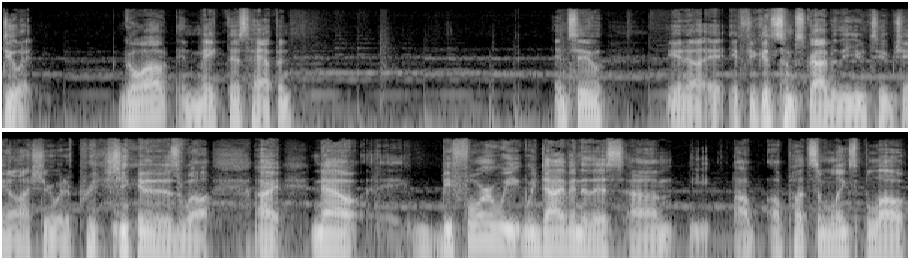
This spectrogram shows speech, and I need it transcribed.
Do it. Go out and make this happen and two, you know, if you could subscribe to the YouTube channel, I sure would appreciate it as well. All right, now before we, we dive into this, um, I'll, I'll put some links below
